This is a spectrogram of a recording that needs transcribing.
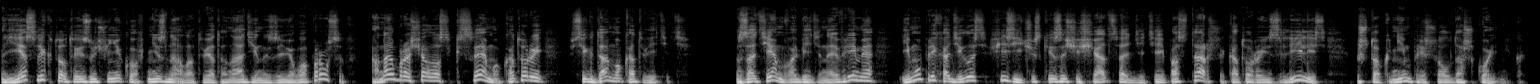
Если кто-то из учеников не знал ответа на один из ее вопросов, она обращалась к Сэму, который всегда мог ответить. Затем, в обеденное время, ему приходилось физически защищаться от детей постарше, которые злились, что к ним пришел дошкольник.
